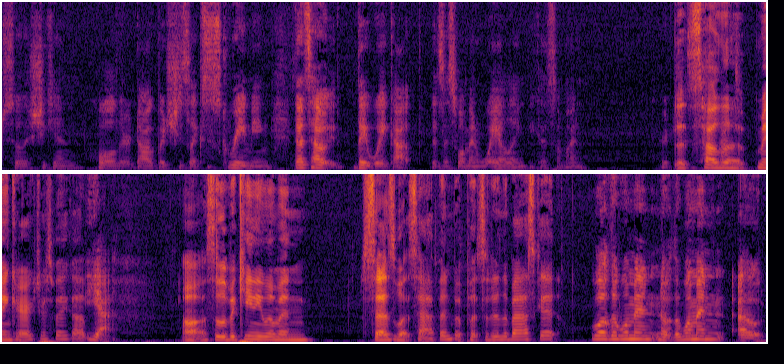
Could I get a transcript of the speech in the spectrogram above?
so she can hold her dog, but she's like screaming. That's how they wake up. Is this woman wailing because someone? That's how the main characters wake up. yeah. Oh, so the bikini woman says what's happened but puts it in the basket. Well, the woman, no, the woman out,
